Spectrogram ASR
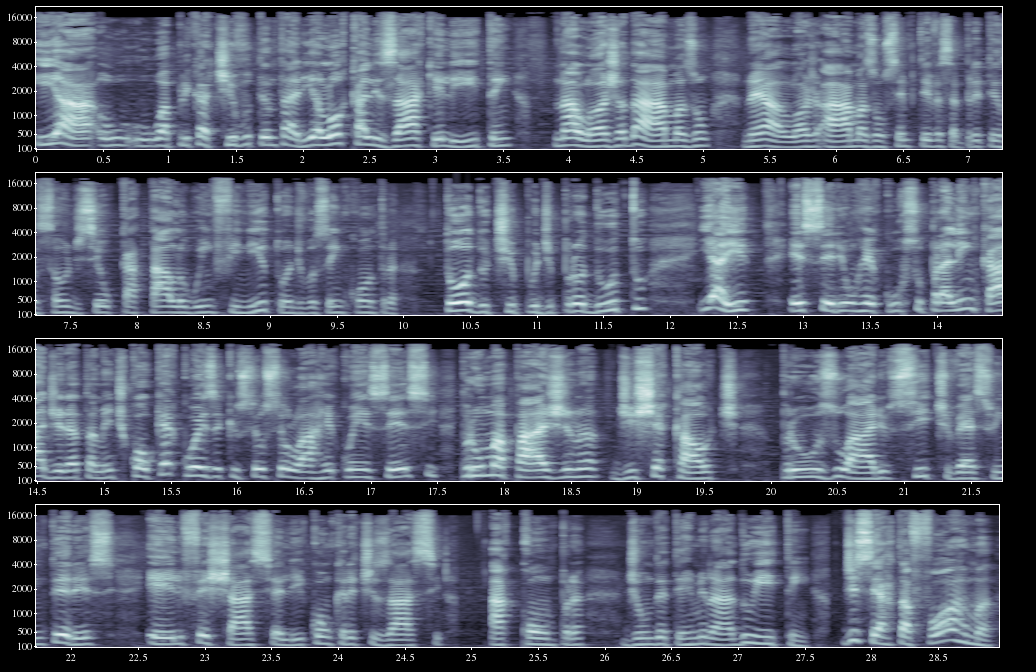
e a, o, o aplicativo tentaria localizar aquele item na loja da Amazon, né? A loja, a Amazon sempre teve essa pretensão de ser o catálogo infinito onde você encontra todo tipo de produto. E aí, esse seria um recurso para linkar diretamente qualquer coisa que o seu celular reconhecesse para uma página de checkout para o usuário, se tivesse o interesse, ele fechasse ali, concretizasse a compra de um determinado item. De certa forma,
